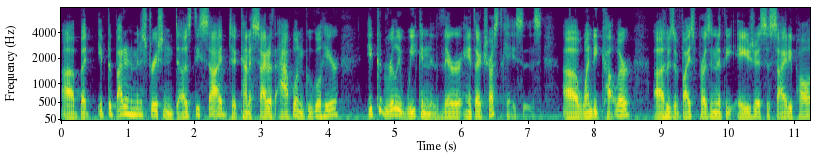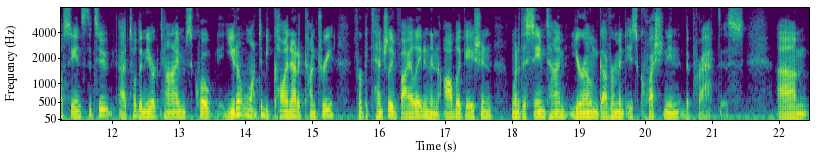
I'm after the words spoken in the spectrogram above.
Uh, but if the Biden administration does decide to kind of side with Apple and Google here, it could really weaken their antitrust cases. Uh, Wendy Cutler, uh, who's a vice president at the Asia Society Policy Institute, uh, told the New York Times, "quote You don't want to be calling out a country for potentially violating an obligation when at the same time your own government is questioning the practice." Um,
